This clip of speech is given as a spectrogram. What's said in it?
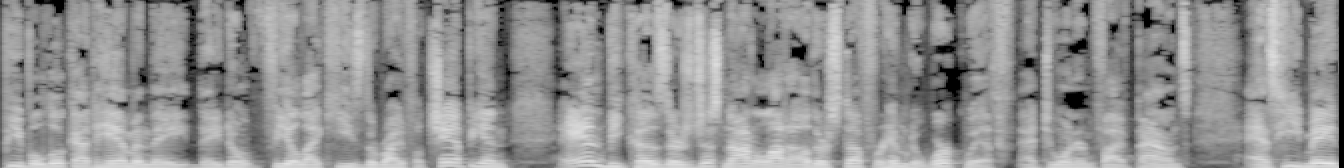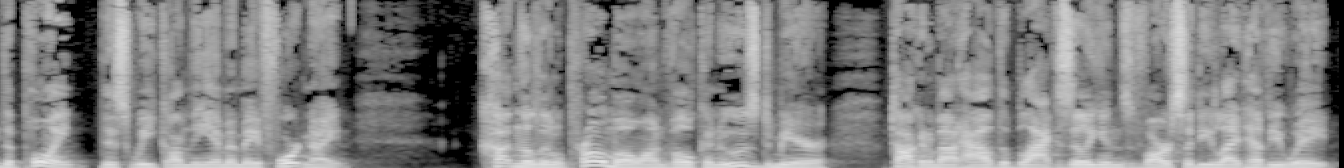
people look at him and they, they don't feel like he's the rightful champion and because there's just not a lot of other stuff for him to work with at 205 pounds. As he made the point this week on the MMA Fortnight, cutting the little promo on Volkan Oezdemir, talking about how the Blackzilians varsity light heavyweight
